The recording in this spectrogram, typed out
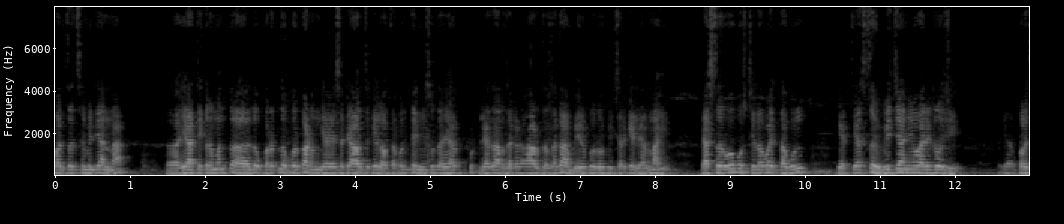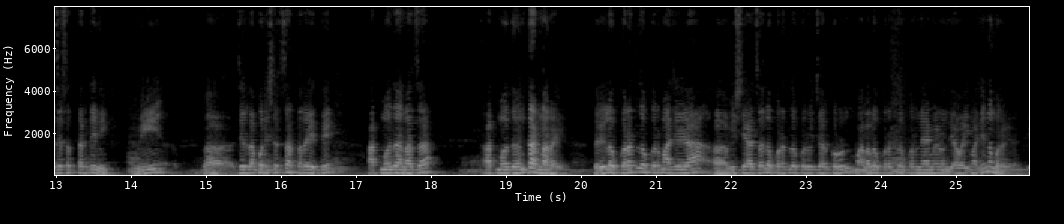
पंचायत समिती यांना हे अतिक्रमण क- लवकरात लवकर काढून घ्यायसाठी अर्ज केला होता. पण त्यांनी सुद्धा ह्या कुठल्याच अर्जाकडे अर्जाचा गांभीर्यपूर्वक विचार केलेला नाही. ह्या सर्व गोष्टीला वैतागून येत्या सव्वीस जानेवारी रोजी या प्रजासत्ताक दिनी मी जिल्हा परिषद सातारा येथे आत्मदहनाचा आत्मदहन करणार आहे. तरी लवकरात लवकर माझ्या या विषयाचा लवकरात लवकर विचार करून मला लवकरात लवकर न्याय मिळवून द्यावा ही माझी नम्र विनंती.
